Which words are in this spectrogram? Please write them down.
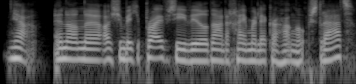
Ja, en dan uh, als je een beetje privacy wil, nou, dan ga je maar lekker hangen op straat.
